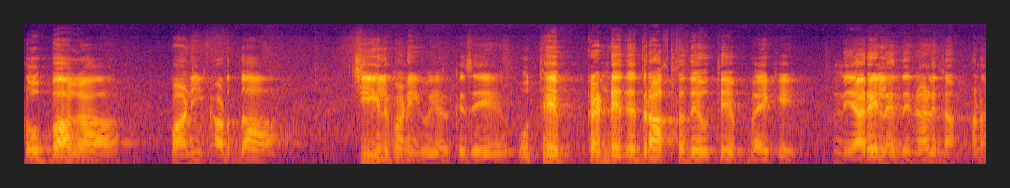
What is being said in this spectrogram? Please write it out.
ਟੋਭਾ ਗਾ ਪਾਣੀ ਖੜਦਾ ਝੀਲ ਬਣੀ ਹੋਈ ਆ ਕਿਸੇ, ਉੱਥੇ ਕੰਢੇ ਤੇ ਦਰਖਤ ਦੇ ਉੱਤੇ ਬਹਿ ਕੇ ਨਜ਼ਾਰੇ ਲੈਂਦੇ ਨਾਲੇ ਤਾਂ, ਹਨਾ,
